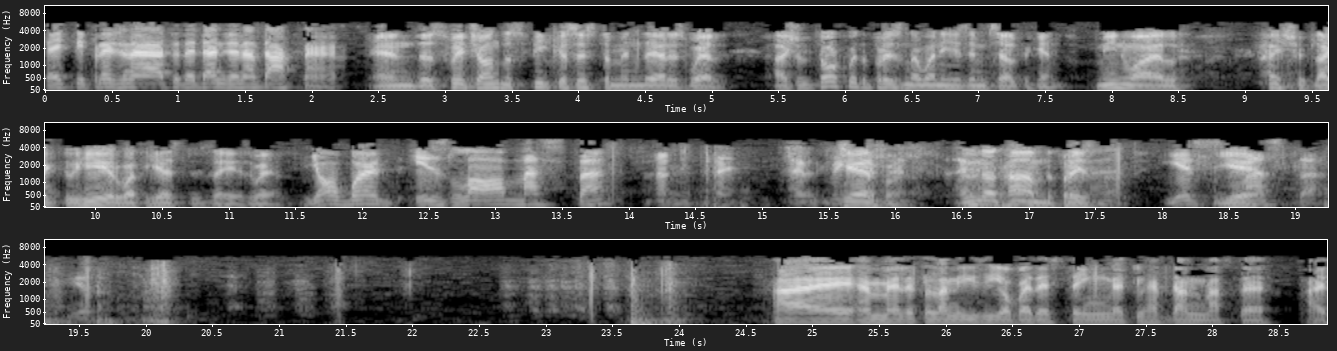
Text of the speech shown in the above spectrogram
Take the prisoner to the dungeon of darkness. And uh, switch on the speaker system in there as well. I shall talk with the prisoner when he is himself again. Meanwhile, I should like to hear what he has to say as well. Your word is law, master. Uh, uh, Careful. Do not harm the prisoner. Yes, Yes. master. Yes. I am a little uneasy over this thing that you have done, Master. I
